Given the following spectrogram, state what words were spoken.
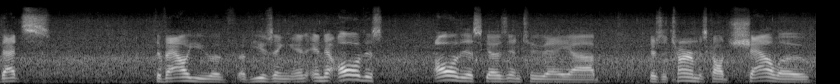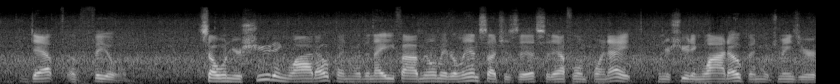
that's the value of, of using, and, and all of this all of this goes into a uh, there's a term, it's called shallow depth of field. So when you're shooting wide open with an 85 millimeter lens such as this at f1.8, when you're shooting wide open, which means your,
